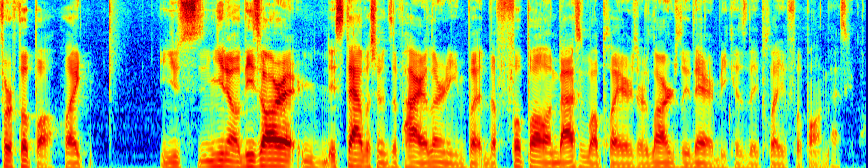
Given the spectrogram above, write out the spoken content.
for football like you you know these are establishments of higher learning but the football and basketball players are largely there because they play football and basketball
